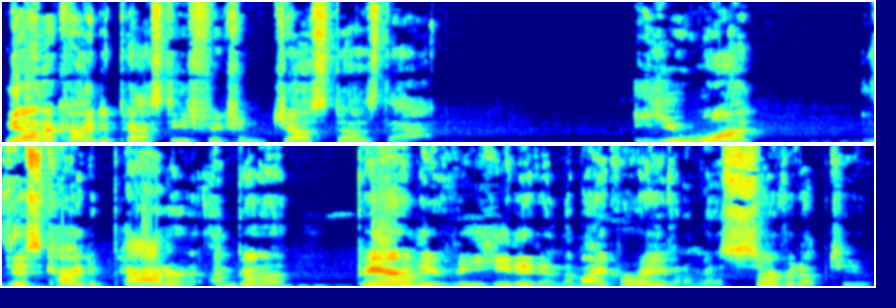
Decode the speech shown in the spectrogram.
The other kind of pastiche fiction just does that. You want this kind of pattern. I'm going to barely reheat it in the microwave and I'm going to serve it up to you.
